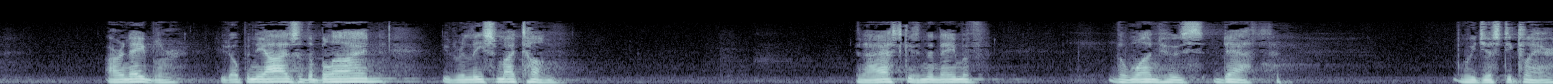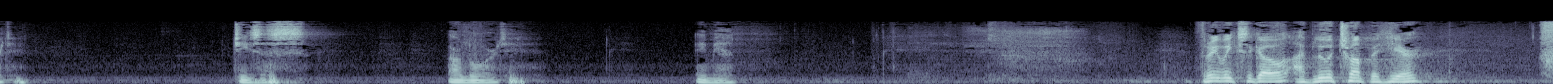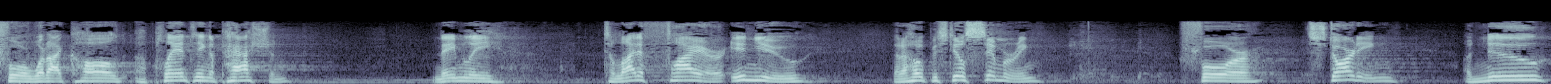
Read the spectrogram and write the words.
our enabler, You'd open the eyes of the blind. You'd release my tongue. And I ask it in the name of the one whose death we just declared. Jesus, our Lord. Amen. Three weeks ago, I blew a trumpet here for what I called uh, planting a passion, namely to light a fire in you that I hope is still simmering for starting a new,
